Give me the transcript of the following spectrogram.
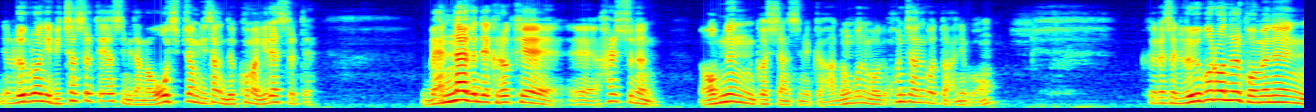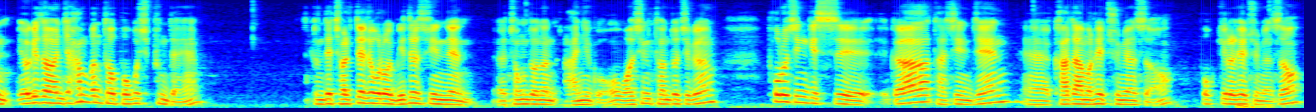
르브론이 미쳤을 때였습니다. 막 50점 이상 넣고 막 이랬을 때 맨날 근데 그렇게 예, 할 수는 없는 것이지 않습니까? 농구는 뭐 혼자 하는 것도 아니고 그래서 르브론을 보면은 여기서 이제 한 번 더 보고 싶은데 근데 절대적으로 믿을 수 있는 정도는 아니고 워싱턴도 지금 포르징기스가 다시 이제 에, 가담을 해주면서 복귀를 해주면서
